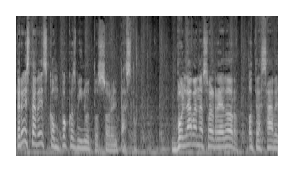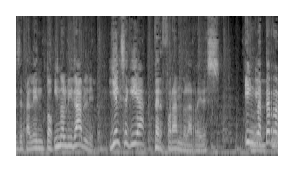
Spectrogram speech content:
pero esta vez con pocos minutos sobre el pasto. Volaban a su alrededor otras aves de talento inolvidable y él seguía perforando las redes. Inglaterra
